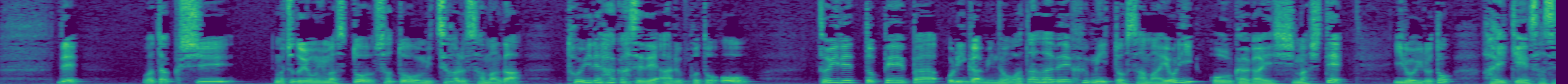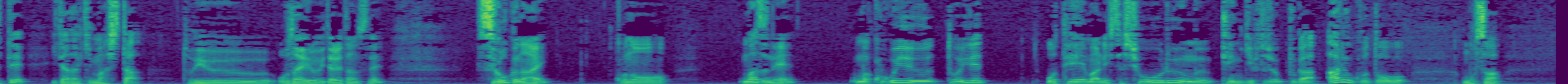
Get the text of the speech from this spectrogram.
で、私、まあ、ちょっと読みますと、佐藤光晴様がトイレ博士であることを、トイレットペーパー折り紙の渡辺文人様よりお伺いしまして、いろいろと拝見させていただきました。というお便りをいただいたんですね。すごくない？この、まずね、まあ、こういうトイレをテーマにしたショールーム兼ギフトショップがあることもさ、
